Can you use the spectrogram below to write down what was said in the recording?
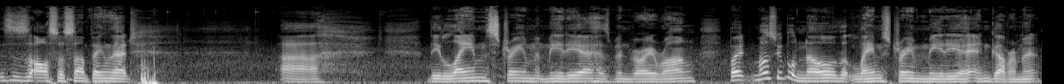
This is also something that uh, the lamestream media has been very wrong. But most people know that lamestream media and government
